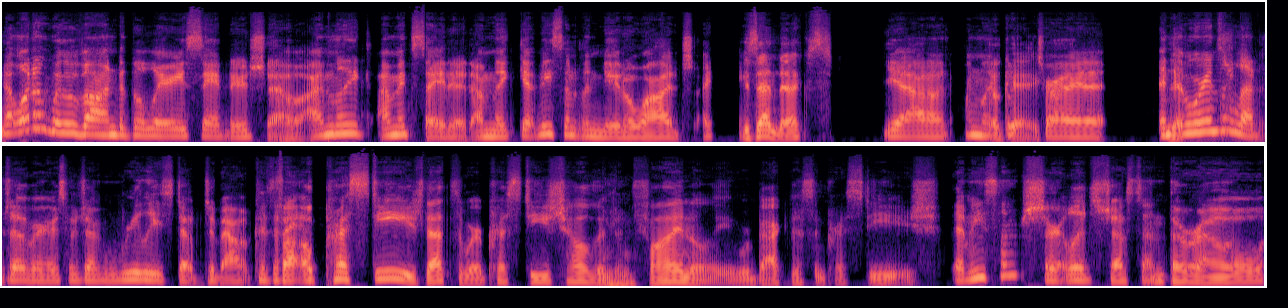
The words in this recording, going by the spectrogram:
I want to move on to the Larry Sanders show. I'm like, I'm excited. I'm like, get me something new to watch. I, is that next? yeah, I'm like, Okay. let's try it. And Yeah. we're in the leftovers, which I'm really stoked about because oh, prestige. That's the word. Prestige television. Finally, we're back to some prestige. Get me some shirtless Justin Theroux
